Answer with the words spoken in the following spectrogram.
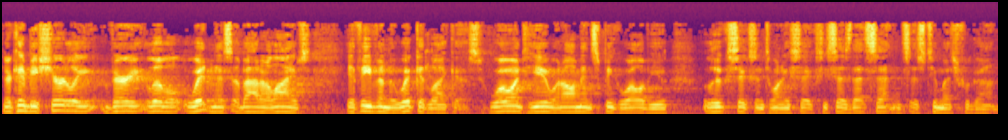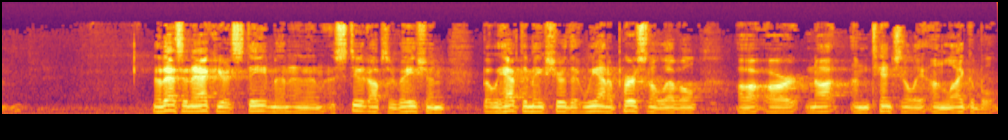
There can be surely very little witness about our lives if even the wicked like us. Woe unto you when all men speak well of you. Luke 6 and 26. He says that sentence is too much forgotten. Now, that's an accurate statement and an astute observation, but we have to make sure that we, on a personal level, are, are not intentionally unlikable.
